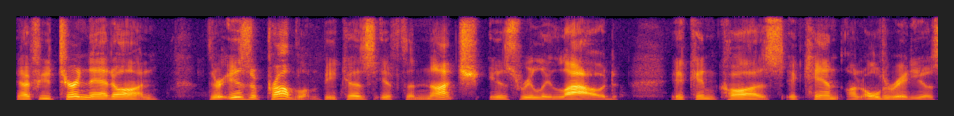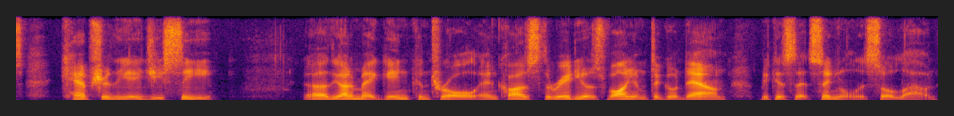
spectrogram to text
Now if you turn that on, there is a problem because if the notch is really loud, it can cause, it can on older radios capture the AGC uh, the automatic gain control and cause the radio's volume to go down because that signal is so loud.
